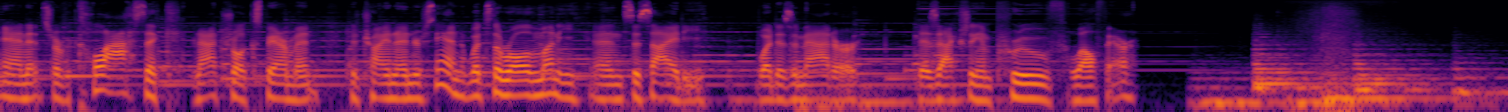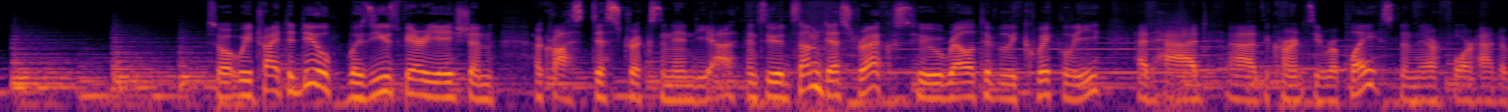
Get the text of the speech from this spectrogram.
and it's sort of a classic natural experiment to try and understand what's the role of money in society. What does it matter? Does actually improve welfare? So what we tried to do was use variation across districts in India. And so you had some districts who relatively quickly had had uh, the currency replaced and therefore had a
